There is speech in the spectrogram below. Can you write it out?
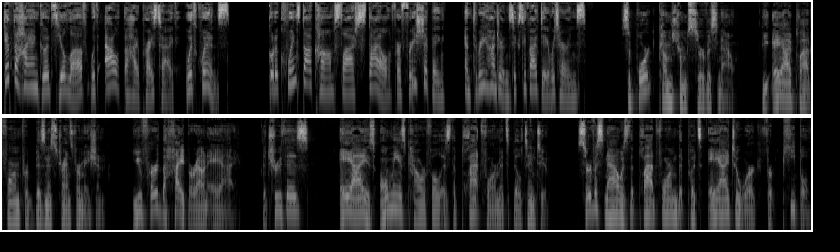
Get the high-end goods you'll love without the high price tag with Quince. Go to quince.com slash style for free shipping and 365-day returns. Support comes from ServiceNow, the AI platform for business transformation. You've heard the hype around AI. The truth is, AI is only as powerful as the platform it's built into. ServiceNow is the platform that puts AI to work for people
